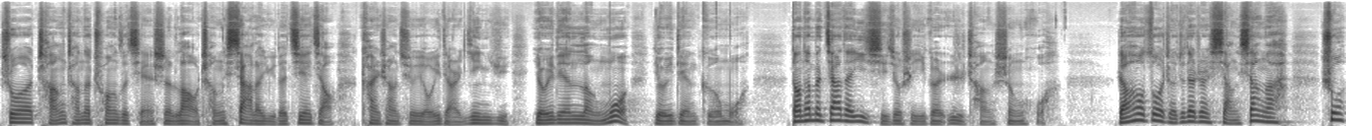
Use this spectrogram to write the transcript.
说长长的窗子前是老城下了雨的街角，看上去有一点阴郁，有一点冷漠，有一点隔膜。当他们加在一起，就是一个日常生活。然后作者就在这儿想象啊，说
